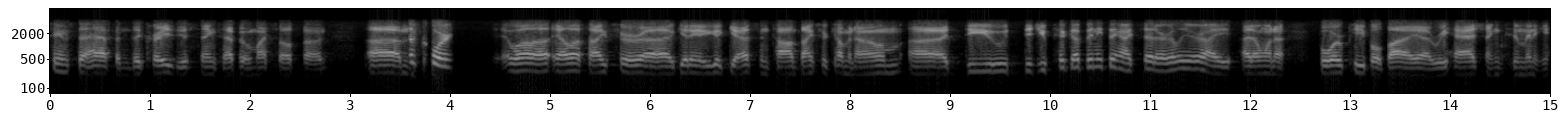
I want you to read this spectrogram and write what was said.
seems to happen. The craziest things happen with my cell phone. Um, of course. Well, Ella, thanks for uh, getting a good guest, and Tom, thanks for coming home. Uh, do you did you pick up anything I said earlier? I I don't want to bore people by uh, rehashing too many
